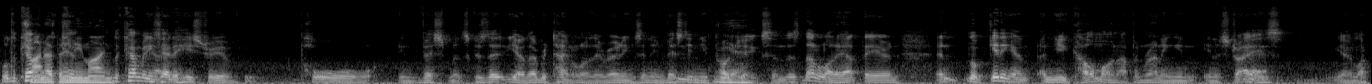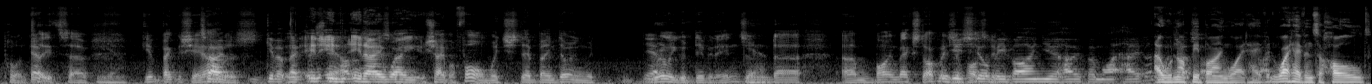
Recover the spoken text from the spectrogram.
Well, the trying to com- open the a new mine. The company's had a history of poor investments because they, you know, they retain a lot of their earnings and invest in new projects, and there's not a lot out there. And, and look, getting a, a new coal mine up and running in, in Australia Yeah. is, you know, like pulling Yep. teeth. So give it back to shareholders. give it back to in, in, shareholders, in a way, shape, or form, which they've been doing with Yeah. really good dividends Yeah. and uh, um, buying back stock would is you a still be buying New Hope and Whitehaven? I would not be just buying hold? Whitehaven. Right. Whitehaven's a hold.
